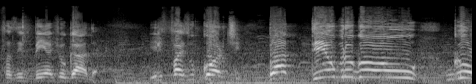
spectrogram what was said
fazer bem a jogada. Ele faz o corte, bateu pro gol! Gol!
